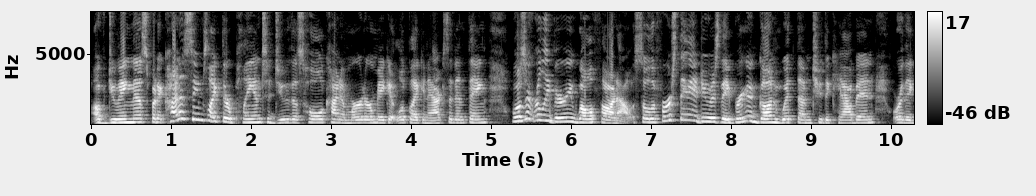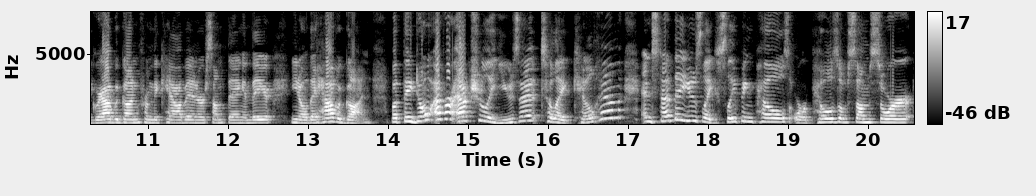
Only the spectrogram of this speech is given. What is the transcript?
of doing this, but it kind of seems like their plan to do this whole kind of murder, make it look like an accident thing, wasn't really very well thought out. So the first thing they do is they bring a gun with them to the cabin, or they grab a gun from the cabin or something, and they, you know, they have a gun. But they don't ever actually use it to like kill him. Instead, they use like sleeping pills or pills of some sort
